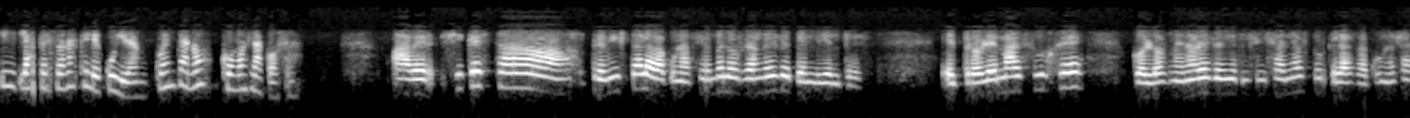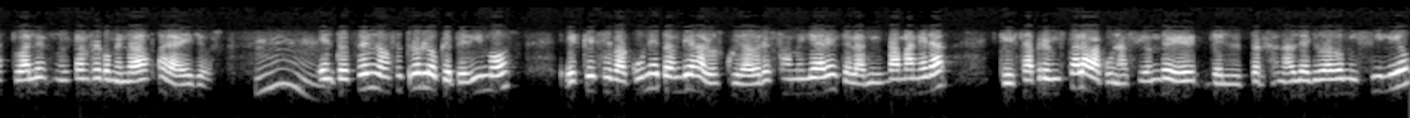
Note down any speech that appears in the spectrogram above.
y las personas que le cuidan. Cuéntanos cómo es la cosa. A ver, sí que está prevista la vacunación de los grandes dependientes. El problema surge con los menores de 16 años porque las vacunas actuales no están recomendadas para ellos. Mm, Entonces nosotros lo que pedimos es que se vacune también a los cuidadores familiares de la misma manera que está prevista la vacunación de- del personal de ayuda a domicilio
